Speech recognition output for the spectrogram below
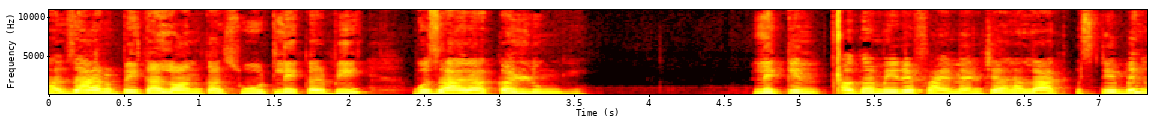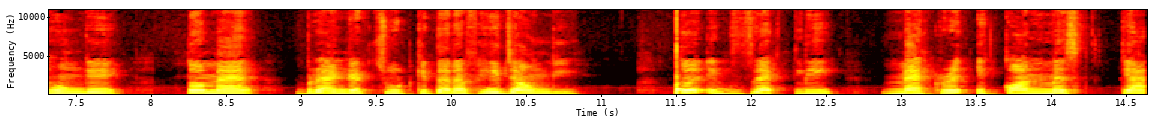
हज़ार रुपये का लोन का सूट लेकर भी गुजारा कर लूँगी। लेकिन अगर मेरे फाइनेंशियल हालात स्टेबल होंगे तो मैं ब्रांडेड सूट की तरफ़ ही जाऊँगी। तो एग्जैक्टली मैक्रो इकोनमिस्ट क्या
